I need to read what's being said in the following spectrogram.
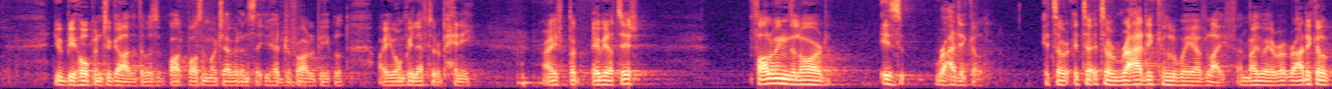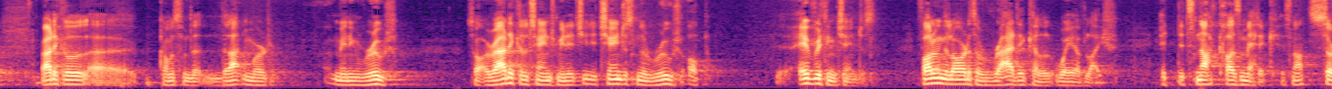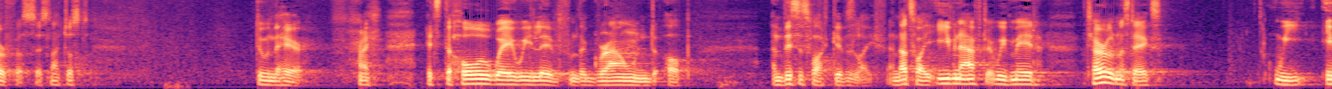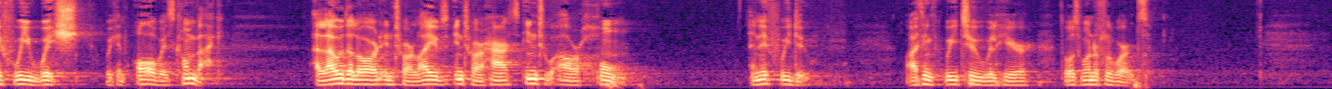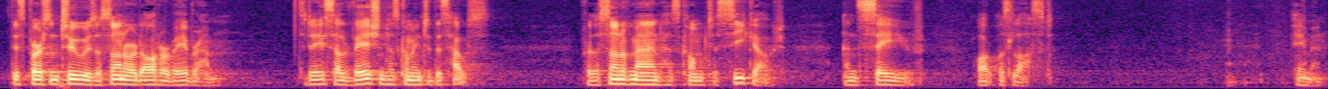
You'd be hoping to God that there was, wasn't much evidence that you had defrauded people, or you won't be left with a penny. Right? But maybe that's it. Following the Lord is radical. It's a, it's a, it's a radical way of life. And by the way, radical, radical uh, comes from the, the Latin word meaning root. So a radical change means it changes from the root up. Everything changes. Following the Lord is a radical way of life. It, it's not cosmetic, it's not surface, it's not just doing the hair, right? It's the whole way we live from the ground up. And this is what gives life. And that's why, even after we've made terrible mistakes, we, if we wish, we can always come back. Allow the Lord into our lives, into our hearts, into our home. And if we do, I think we too will hear those wonderful words. This person too is a son or a daughter of Abraham. Today, salvation has come into this house, for the Son of Man has come to seek out and save what was lost. Amen.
